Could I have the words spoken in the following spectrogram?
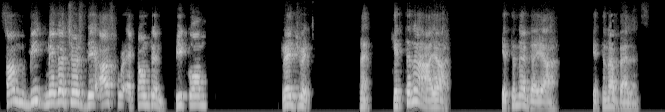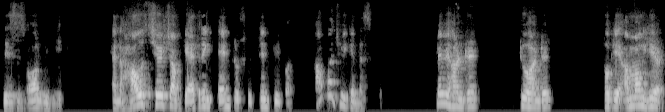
Some big mega church, they ask for accountant, BCom, graduate. Now, ketana aya, ketana gaya, ketana balance. This is all we need. And a house church of gathering 10 to 15 people, how much we can estimate? Maybe 100, 200 okay among here.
